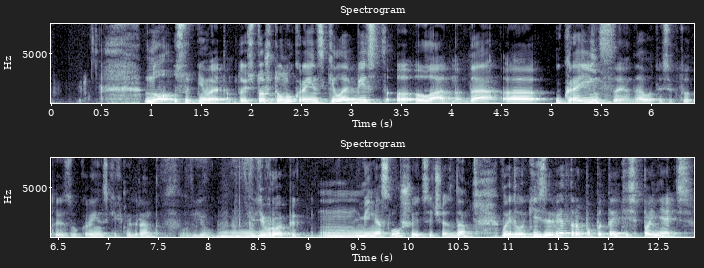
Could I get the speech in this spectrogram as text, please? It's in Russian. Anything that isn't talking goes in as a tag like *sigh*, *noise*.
Но суть не в этом. То есть то, что он украинский лоббист, э, ладно, да, э, украинцы, да, вот если кто-то из украинских мигрантов в Европе меня слушает сейчас, да, вы этого Кизельветра попытайтесь понять.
